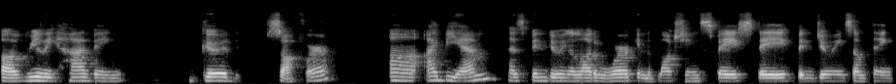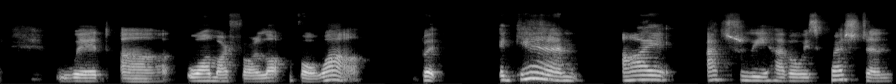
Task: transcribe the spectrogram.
of really having good software uh, IBM has been doing a lot of work in the blockchain space. They've been doing something with uh, Walmart for a lot for a while, but again, I actually have always questioned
